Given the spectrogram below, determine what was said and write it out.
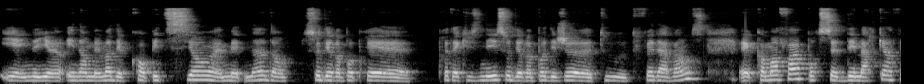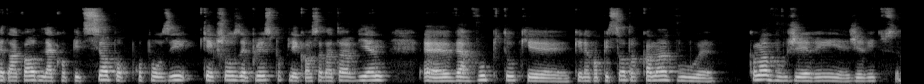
il y a, énormément de compétitions maintenant, donc sur des repas près prêt à cuisiner sur des repas déjà tout, tout fait d'avance. Euh, comment faire pour se démarquer en fait encore de la compétition pour proposer quelque chose de plus pour que les consommateurs viennent euh, vers vous plutôt que, que la compétition? Donc comment vous euh, comment vous gérez gérer tout ça?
